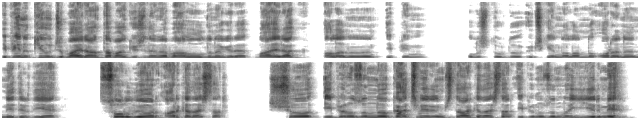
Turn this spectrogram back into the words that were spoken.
İpin iki ucu bayrağın taban köşelerine bağlı olduğuna göre bayrak alanının ipin oluşturduğu üçgenin alanına oranı nedir diye soruluyor arkadaşlar. Şu ipin uzunluğu kaç verilmişti arkadaşlar? İpin uzunluğu 20.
